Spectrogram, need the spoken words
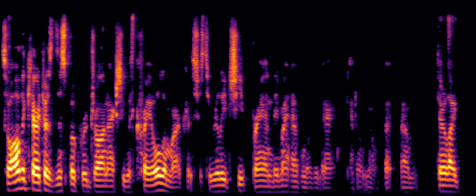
so all the characters in this book were drawn actually with Crayola markers, just a really cheap brand. They might have them over there. I don't know, but um, they're like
